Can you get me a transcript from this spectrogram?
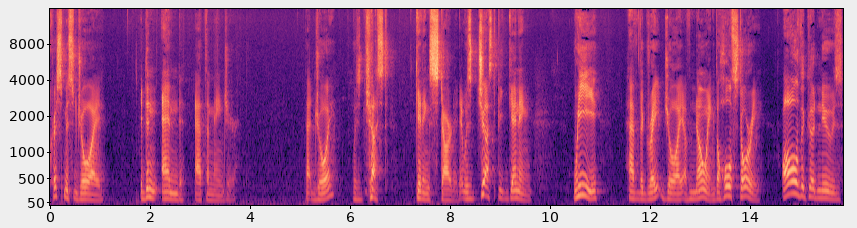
Christmas joy, it didn't end at the manger. That joy was just getting started, it was just beginning. We have the great joy of knowing the whole story, all the good news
